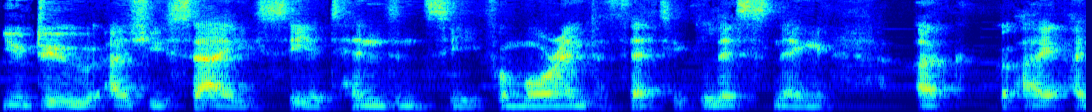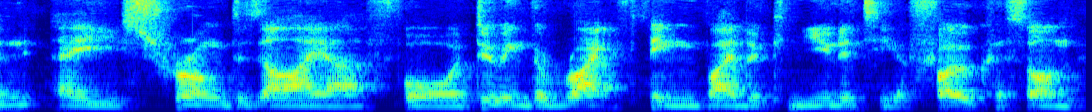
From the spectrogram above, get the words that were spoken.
you do, as you say, see a tendency for more empathetic listening, a, a, a strong desire for doing the right thing by the community, a focus on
